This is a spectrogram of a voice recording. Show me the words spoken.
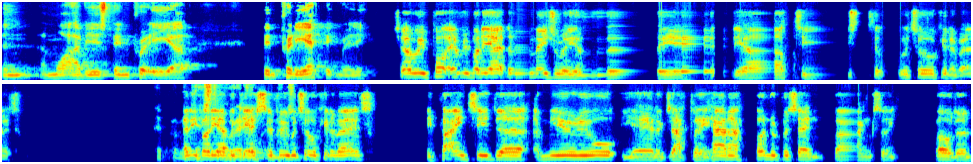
and and what have you has been pretty, uh, been pretty epic, really. So we put everybody out the misery of the the, the artist that we're talking about. Anybody have a guess of who we're talking about? He painted uh, a mural. Yeah, exactly. Hannah, 100% Banksy. Well done.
